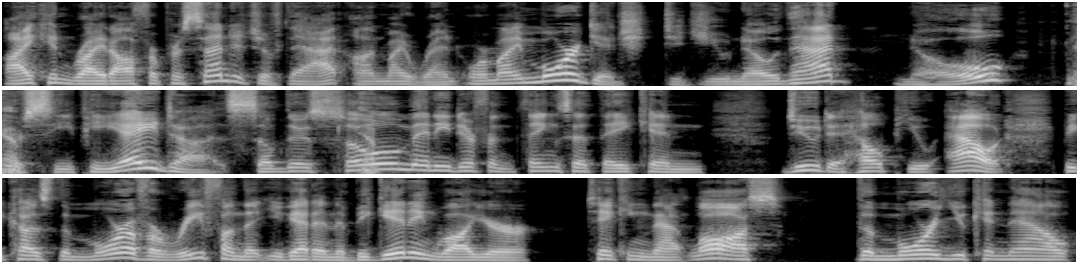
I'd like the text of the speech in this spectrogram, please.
I can write off a percentage of that on my rent or my mortgage. Did you know that? No, your CPA does. So there's so many different things that they can do to help you out because the more of a refund that you get in the beginning while you're taking that loss, the more you can now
